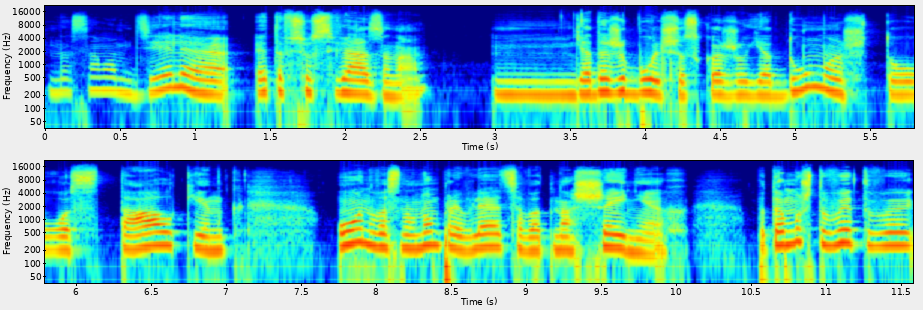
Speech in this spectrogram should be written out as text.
На самом деле это все связано. Я даже больше скажу, я думаю, что сталкинг, он в основном проявляется в отношениях, потому что вы этого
